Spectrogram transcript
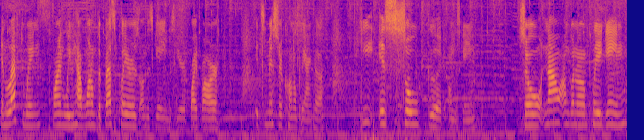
In left wing, finally, we have one of the best players on this game this year by far. It's Mr. Konoplyanka. He is so good on this game. So now I'm gonna play a game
